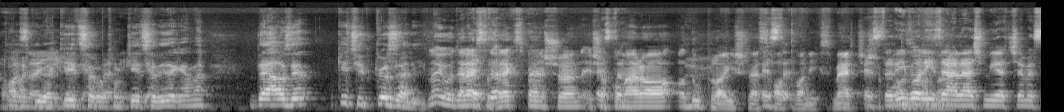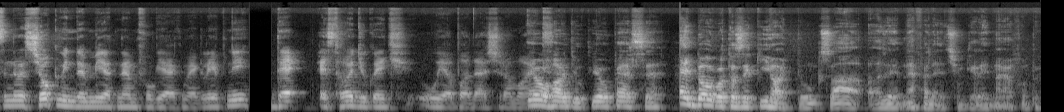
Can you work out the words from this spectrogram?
van, akivel kétszer otthon, kétszer idegenben, de azért kicsit közeli. Na jó, de lesz ezt az a, expansion, és akkor a, már a, a dupla is lesz 60x meccs. Ezt a rivalizálás miatt sem, ezt szerintem ezt sok minden miatt nem fogják meglépni. De ezt hagyjuk egy újabb adásra majd. Jó, hagyjuk, jó, persze. Egy dolgot azért kihagytunk, szóval azért ne felejtsünk el egy nagyon fontos.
